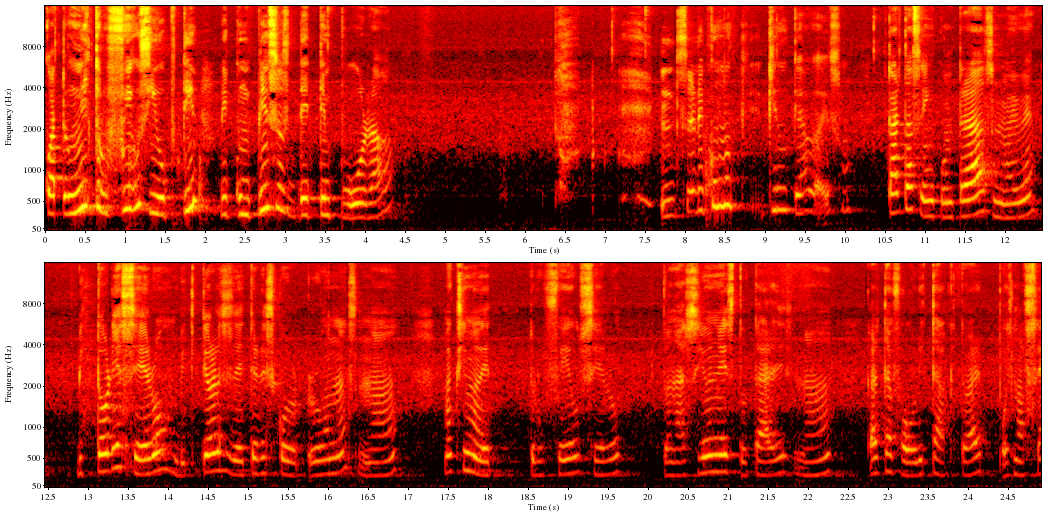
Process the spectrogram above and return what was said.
4.000 trofeos y obtener recompensas de temporada. ¿En serio? ¿Cómo quieren que haga eso? Cartas encontradas 9. Victoria 0. Victorias de 3 coronas. Nada. Máximo de trofeos 0. Donaciones totales. Nada. Carta favorita actual. Pues no sé.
